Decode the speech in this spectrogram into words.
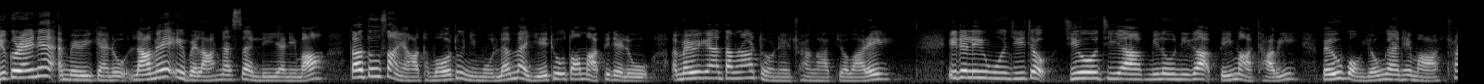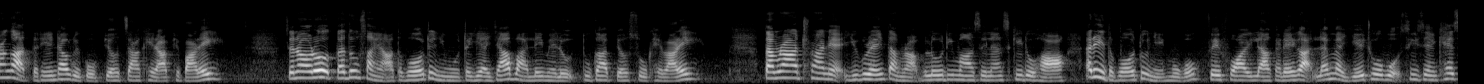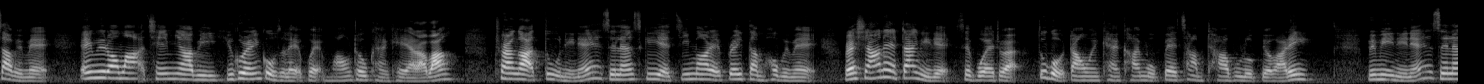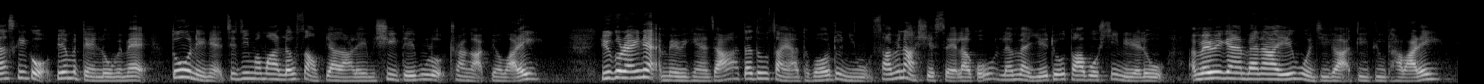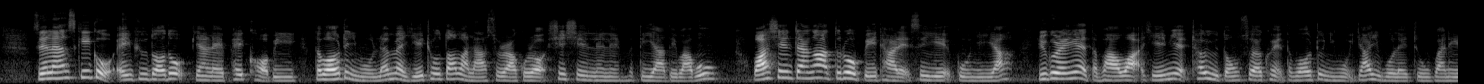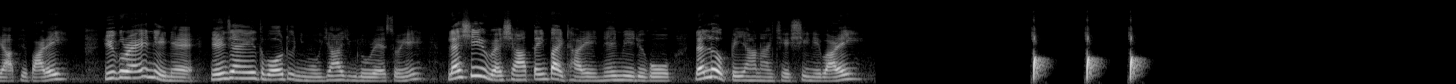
ယူကရိန်းနဲ့အမေရိကန်တို့လာမယ့်ဧပြီလ24ရက်နေ့မှာတာတူဆိုင်ရာသဘောတူညီမှုလက်မှတ်ရေးထိုးသွားမှာဖြစ်တယ်လို့အမေရိကန်သမ္မတဒေါ်နယ်ထရန့်ကပြောပါတယ်။အီတလီဝန်ကြီးချုပ်ဂျီယိုဂျီယာမီလိုနီကဘေးမှာထားပြီးဘဲဥပုံရုံးခန်းထဲမှာထရန့်ကသတင်းတောက်တွေကိုပြောကြားခဲ့တာဖြစ်ပါတယ်။ကျွန်တော်တို့တတ်တူဆိုင်ရာသဘောတူညီမှုတရက်ရပါလိမ့်မယ်လို့သူကပြောဆိုခဲ့ပါတယ်။ သမ္မတထရန့်နဲ့ယူကရိန်းသမ္မတဗလိုဒီမာဇီလန်စကီတို့ဟာအဲ့ဒီသဘောတူညီမှုကိုဖေဖော်ဝါရီလကတည်းကလက်မှတ်ရေးထိုးဖို့စီစဉ်ခဲ့ကြပေမဲ့အိမ်မီတော်မှာအချင်းများပြီးယူကရိန်းကိုယ်စားလှယ်အဖွဲ့မောင်းထုတ်ခံခဲ့ရတာပါထရန့်ကသူ့အနေနဲ့ဇီလန်စကီရဲ့ကြီးမားတဲ့ပြည်သက်မဟုတ်ပေမဲ့ရုရှားနဲ့တိုက်နေတဲ့စစ်ပွဲအတွက်သူ့ကိုတာဝန်ခံခိုင်းမှုပယ်ချမထားဘူးလို့ပြောပါတယ်မိမိအနေနဲ့ဇီလန်စကီကိုအပြစ်မတင်လို့ပေမဲ့သူ့အနေနဲ့ကြီးကြီးမားမားလှုံ့ဆော်ပြတာလည်းမရှိသေးဘူးလို့ထရန့်ကပြောပါတယ်။ ယူကရိန်းနဲ့အမေရိကန်ကြားတပ်သူဆိုင်ရာသဘောတူညီမှုစာမျက်နှာ80လောက်ကိုလက်မှတ်ရေးထိုးသွားဖို့ရှိနေတယ်လို့အမေရိကန်ဗန်နာရေးဝန်ကြီးကအတည်ပြုထားပါတယ်။ဇယ်လန်စကီကိုအိမ်ဖြူတော်သို့ပြန်လည်ဖိတ်ခေါ်ပြီးသဘောတူညီမှုလက်မှတ်ရေးထိုးသွားမှာလားဆိုတာကိုတော့ရှင်းရှင်းလင်းလင်းမသိရသေးပါဘူး။ဝါရှင်တန်ကသူတို့ပေးထားတဲ့စစ်ရေးအကူအညီရာယူကရိန်းရဲ့တဘာဝအရင်းမြစ်ထုတ်ယူသုံးဆွဲခွင့်သဘောတူညီမှုရယူဖို့လဲကြိုးပမ်းနေတာဖြစ်ပါတယ်။ ယူကရိန်းအနေနဲ့ငြိမ်းချမ်းရေးသဘောတူညီမှုရယူလိုတဲ့ဆိုရင်လက်ရှိရုရှားသိမ်းပိုက်ထားတဲ့နယ်မြေတွေကိုလက်လွတ်ပေးရနိုင်ခြေရှိနေပါတယ်။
